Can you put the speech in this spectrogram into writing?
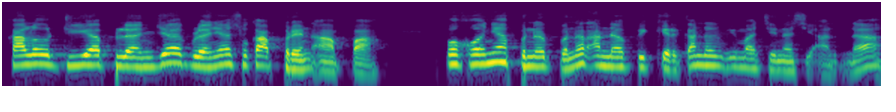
Kalau dia belanja, belanja suka brand apa? Pokoknya benar-benar Anda pikirkan dalam imajinasi Anda,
